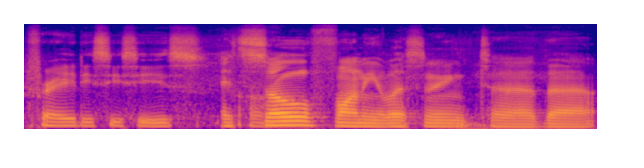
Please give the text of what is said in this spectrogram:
for ADCCs. It's Um, so funny listening to the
